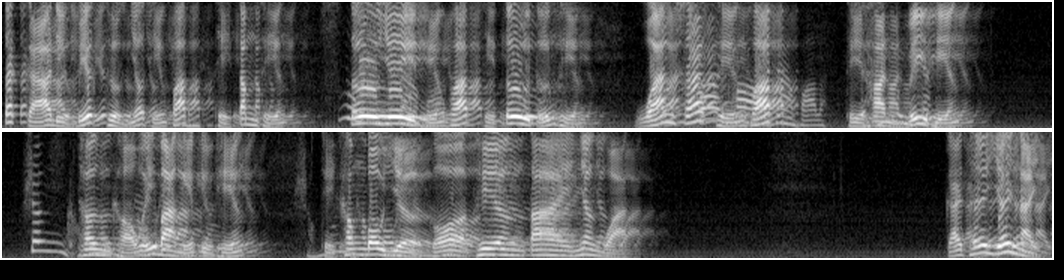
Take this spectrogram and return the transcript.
tất cả đều biết thường nhớ thiện pháp thì tâm thiện tư duy thiện pháp thì tư tưởng thiện. quán sát thiện pháp thì hành vi thiện thân khẩu ý ba nghiệp điều thiện, thì không bao giờ có thiên tai nhân họa cái thế giới này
